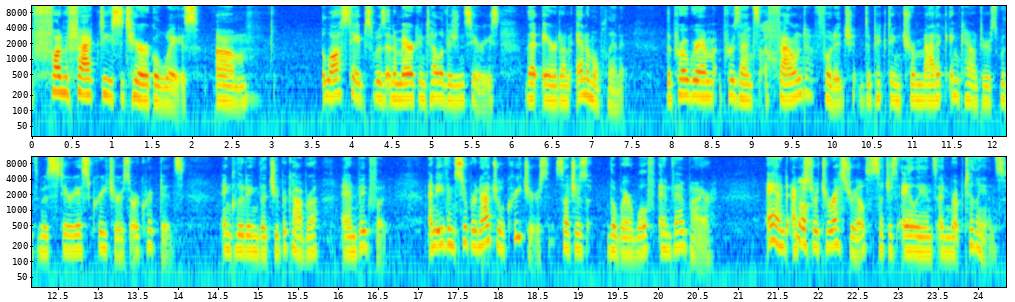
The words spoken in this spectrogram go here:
fun facty, satirical ways. Um, Lost Tapes was an American television series that aired on Animal Planet. The program presents found footage depicting traumatic encounters with mysterious creatures or cryptids, including the chupacabra and Bigfoot, and even supernatural creatures such as the werewolf and vampire, and extraterrestrials such as aliens and reptilians.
